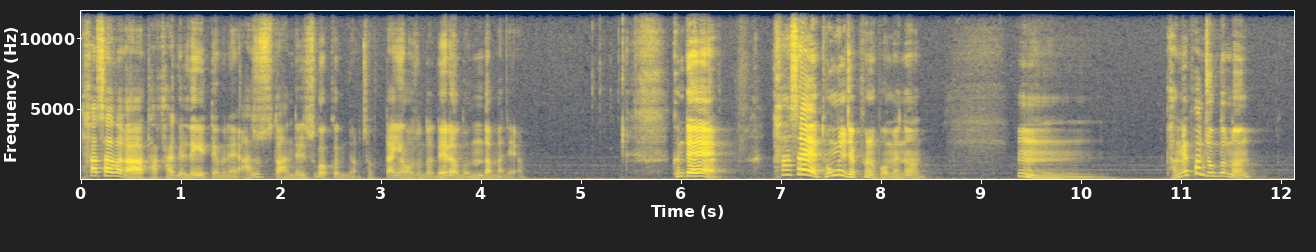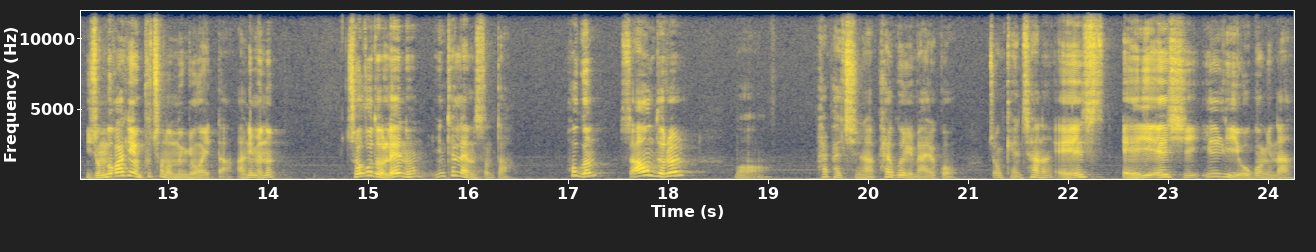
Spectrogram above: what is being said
타사다가 다 가격을 내기 때문에 아수스도 안 내릴 수가 없거든요. 적당히 어느 정도 내려놓는단 말이에요. 근데 타사의 동일 제품을 보면은 음 방열판 정도는 이 정도 가격에 붙여놓는 경우가 있다. 아니면은 적어도 랜은 인텔 랜을 쓴다. 혹은 사운드를 뭐 887이나 891 말고 좀 괜찮은 ALC, ALC 1250이나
